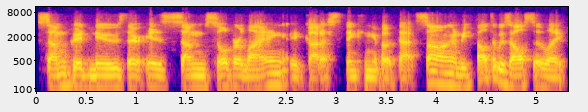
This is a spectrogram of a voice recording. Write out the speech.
some good news. There is some silver lining. It got us thinking about that song, and we felt it was also like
